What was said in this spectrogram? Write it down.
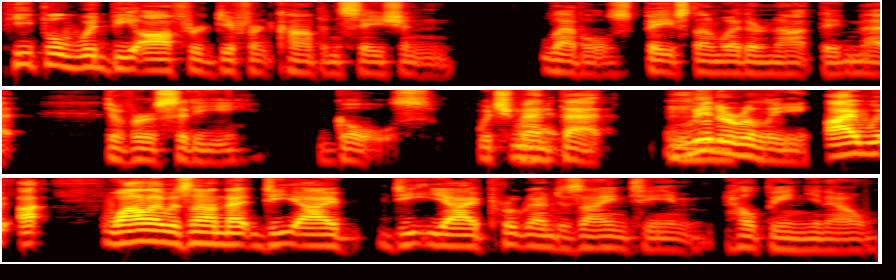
people would be offered different compensation levels based on whether or not they met diversity goals, which meant right. that mm-hmm. literally I would while I was on that DI DEI program design team, helping you know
